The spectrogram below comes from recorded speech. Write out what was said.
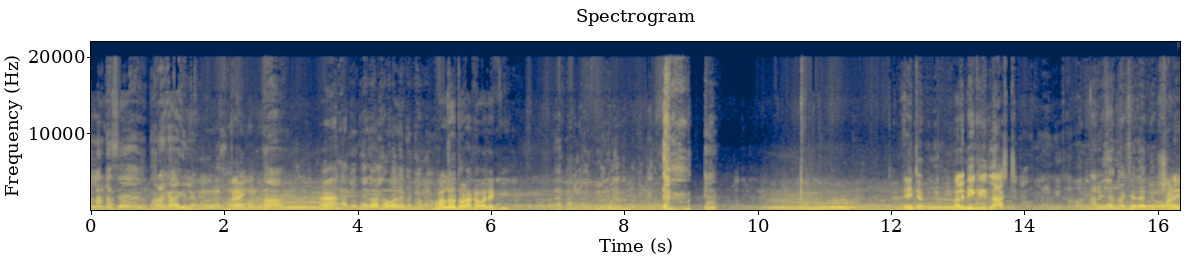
আল্লাহর কাছে ধরা খাওয়া গেলাম তাই? হ্যাঁ। হ্যাঁ? ভালো ধরা খাওয়া লাগবে। এইটা। তাহলে বিক্রি লাস্ট সাড়ে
